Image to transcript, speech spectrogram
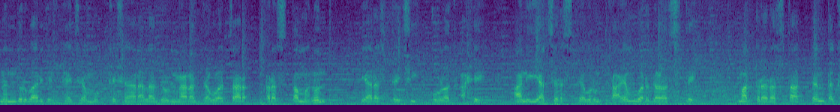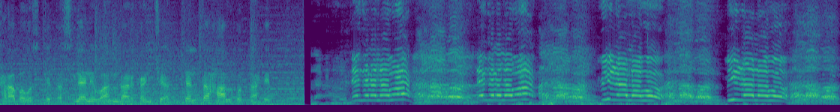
नंदुरबार जिल्ह्याच्या मुख्य शहराला जोडणारा जवळचा र- रस्ता म्हणून या रस्त्याची ओळख आहे आणि याच रस्त्यावरून कायम वर्दळ असते. मात्र रस्ता अत्यंत खराब अवस्थेत असल्याने वाहनधारकांचे अत्यंत हाल होत आहेत. डेंगरा लावा! डेंगरा लावा! विडा लावो! विडा लावो!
